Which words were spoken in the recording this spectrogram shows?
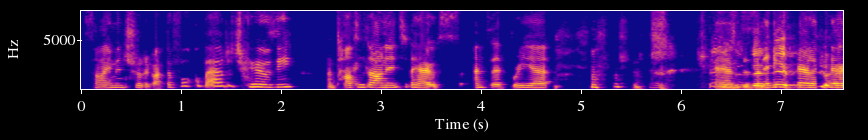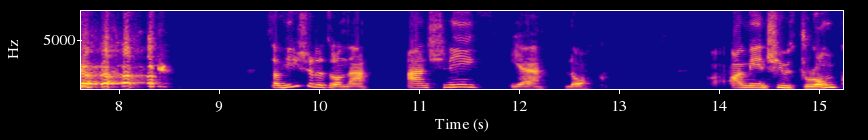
Simon should have got the fuck up out of jacuzzi and toddled on into the house and said, Bria, Jesus, um, there's the a naked girl in there. So he should have done that. And Shanice, yeah, look, I mean, she was drunk,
